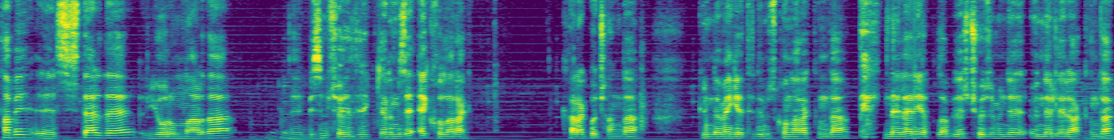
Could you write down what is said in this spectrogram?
Tabii e, sizler de yorumlarda e, bizim söylediklerimize ek olarak Karakoçan'da gündeme getirdiğimiz konular hakkında neler yapılabilir, çözüm öne- önerileri hakkında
